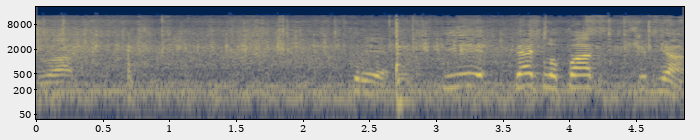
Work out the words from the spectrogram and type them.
Два. Три. І п'ять лопат щебня.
